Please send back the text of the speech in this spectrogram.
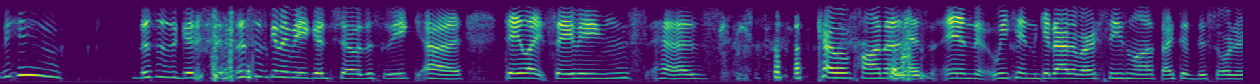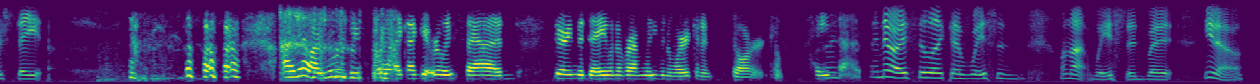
Woohoo! This is a good. Sh- this is going to be a good show this week. Uh, daylight savings has come upon us, and we can get out of our seasonal affective disorder state. I know. I really do feel like I get really sad during the day whenever I'm leaving work and it's dark. I hate I, that. I know. I feel like I've wasted. Well, not wasted, but you know,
